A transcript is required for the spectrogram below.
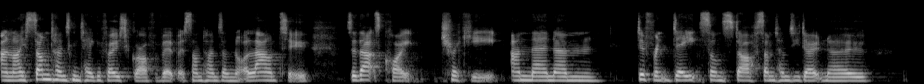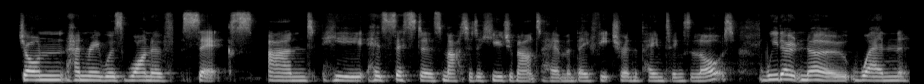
And I sometimes can take a photograph of it, but sometimes I'm not allowed to. So that's quite tricky. And then um, different dates on stuff, sometimes you don't know John Henry was one of six, and he his sisters mattered a huge amount to him, and they feature in the paintings a lot. We don't know when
